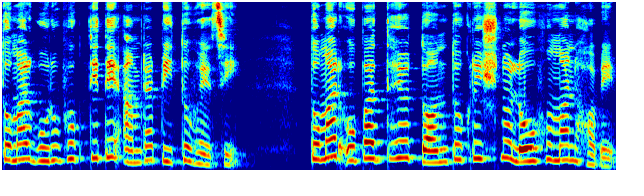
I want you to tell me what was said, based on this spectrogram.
তোমার গুরুভক্তিতে আমরা প্রীত হয়েছি। তোমার উপাধ্যায় দন্তকৃষ্ণ লৌহমান হবে।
